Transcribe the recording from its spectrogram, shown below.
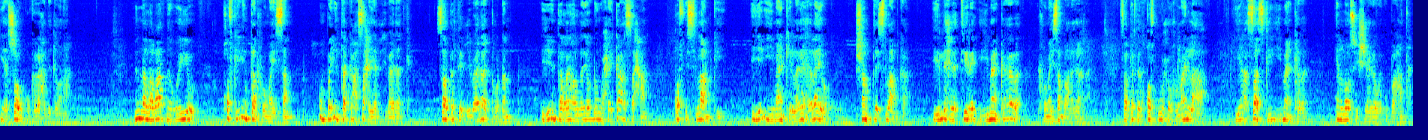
iyo soomku kaga hadli doonaa. Midna labaadna weeyo qofkii intan rumaysan unbay intan ka asaxayaan cibaadaadka. Saas darteed cibaadaadka oo dhan iyo inta laga hadlayo o dhan waxay ka asaxaan qof islaamkii iyo iimaankii laga helayo shanta islaamka iyo lixda tiira iimaanka aba rumaysan baa laga helay saas darteed qofku wuxuu rumayn lahaa iyo asaaskii iimaankaba in loo sii sheega way u baahan tahay.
